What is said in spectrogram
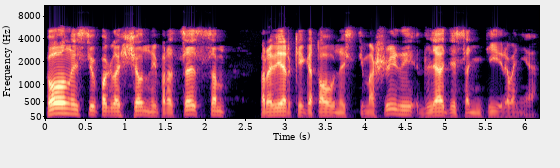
полностью поглощенный процессом проверки готовности машины для десантирования.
